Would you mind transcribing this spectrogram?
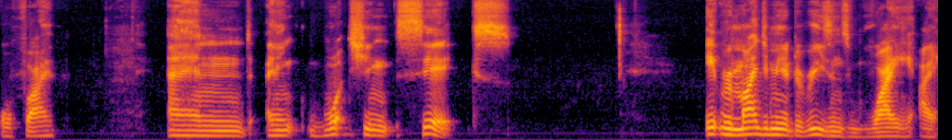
or five. And I think watching six, it reminded me of the reasons why I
